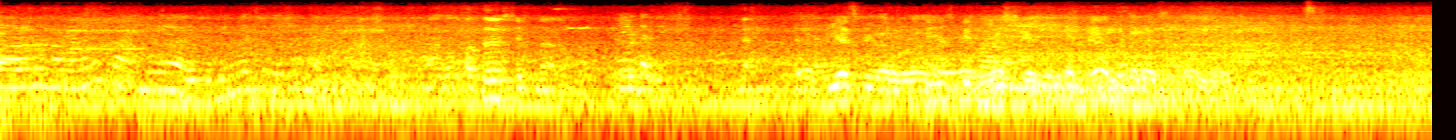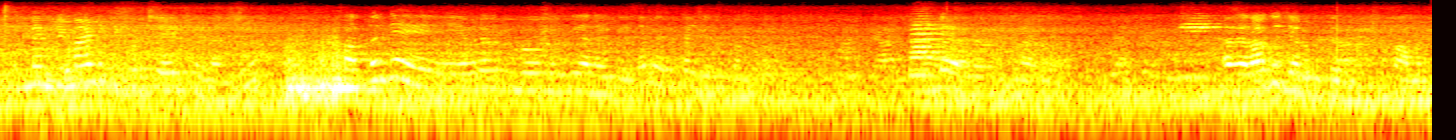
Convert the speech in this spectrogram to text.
ఎవరున్నారని కంటిన్యూ అవుతుంది ఇన్వెస్టిగేషన్ చెప్పినారు. డిఎస్పీ గారు కూడా అందుకనే చెప్తాను మేము రిమాండ్కి ఇప్పుడు చేయట్లేదండి ఫర్దర్గా ఎవరెవరి ఉంది అనేది అయితే వెరిఫై ఎవరెవరు ఉన్నారు అది ఎలాగో జరుగుతుంది కామన్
